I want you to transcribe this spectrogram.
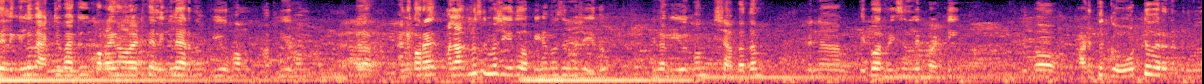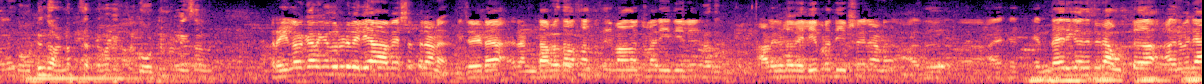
തെലുങ്കിൽ ബാക്ക് ടു ബാക്ക് കുറെ നാളായിട്ട് തെലുങ്കിലായിരുന്നു. വ്യൂഹം അഭ്യൂഹം അങ്ങനെ കുറെ മലയാളത്തിൽ സിനിമ ചെയ്തു അഭ്യൂഹം എന്ന സിനിമ ചെയ്തു. പിന്നെ വ്യൂഹം ശബദം പിന്നെ ഇപ്പോൾ റീസെന്റ്ലി പട്ടി. ഇപ്പോൾ അടുത്ത് ഗോട്ട് വരുന്നുണ്ട്. ഗോട്ടും കാണണം. സെപ്റ്റംബർ ഗോട്ടും റിലീസാണ് ട്രെയിലറൊക്കെ ഇറങ്ങിയതൊരു വലിയ ആവേശത്തിലാണ്. വിജയുടെ രണ്ടാമത്തെ അവസാനത്തെ സിനിമ എന്നൊക്കെയുള്ള രീതിയിൽ ആളുകൾ വലിയ പ്രതീക്ഷയിലാണ്. അത് എന്തായിരിക്കും അതിന്റെ ഒരു ഔട്ട് അതിന് വലിയ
